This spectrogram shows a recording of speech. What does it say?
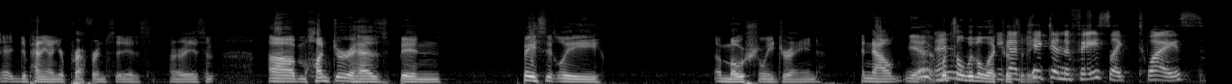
eh, depending on your preference, it is or isn't. Um, Hunter has been basically emotionally drained, and now, Yeah. eh, what's a And little He got kicked in the face like twice.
